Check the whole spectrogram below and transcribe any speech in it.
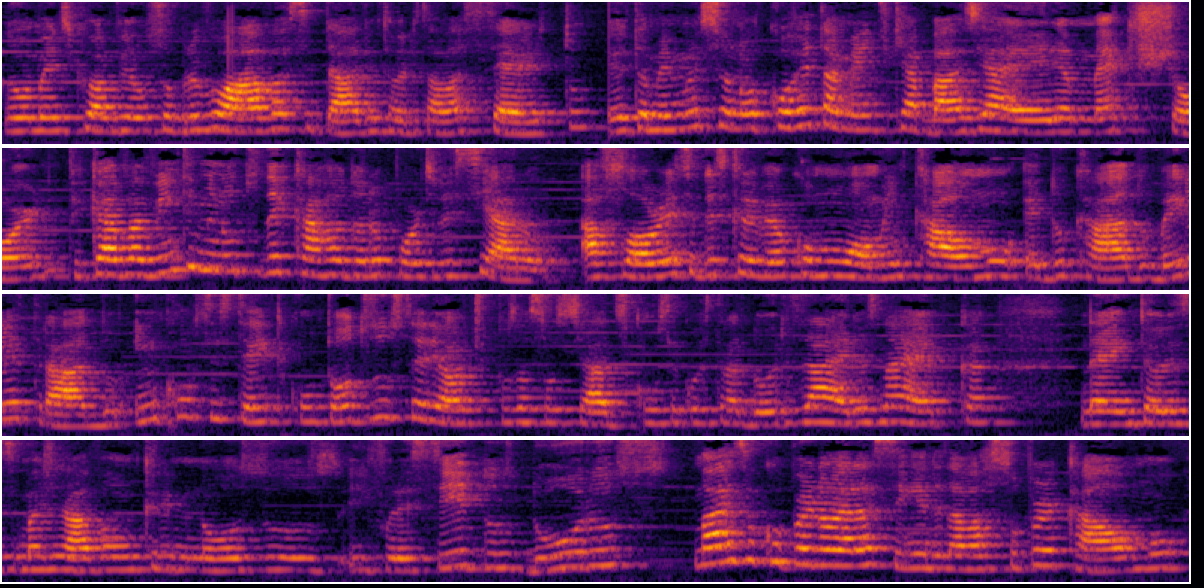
no momento que o avião sobrevoava a cidade, então ele estava certo. Ele também mencionou corretamente que a base aérea McShore ficava a 20 minutos de carro do aeroporto de Seattle. A Florence descreveu como um homem calmo, educado, bem letrado, inconsistente com todos os estereótipos associados com sequestradores aéreos na época, né? Então eles imaginavam criminosos enfurecidos, duros. Mas o Cooper não era assim, ele estava super calmo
